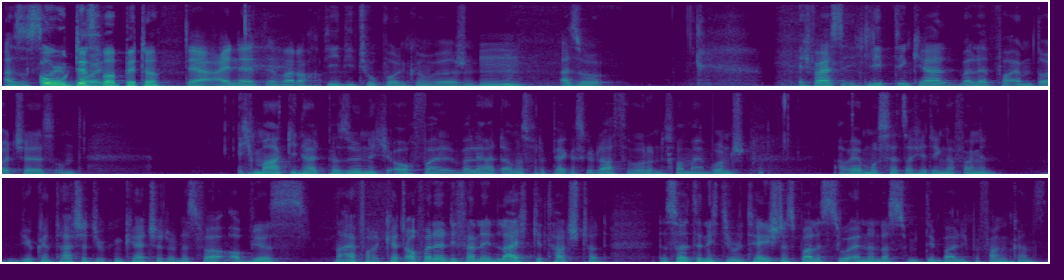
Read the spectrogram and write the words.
also oh, sorry, das Boy, war bitter. Der eine, der war doch... die, die Two-Point-Conversion. Mhm. Also, ich weiß nicht, ich liebe den Kerl, weil er vor allem Deutscher ist und ich mag ihn halt persönlich auch, weil, weil er halt damals von den Packers gedraftet wurde und das war mein Wunsch. Aber er muss halt solche Dinge fangen. You can touch it, you can catch it. Und das war obvious ein einfacher Catch. Auch wenn der Defender ihn leicht getoucht hat. Das sollte nicht die Rotation des Balles so ändern, dass du mit dem Ball nicht befangen kannst.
